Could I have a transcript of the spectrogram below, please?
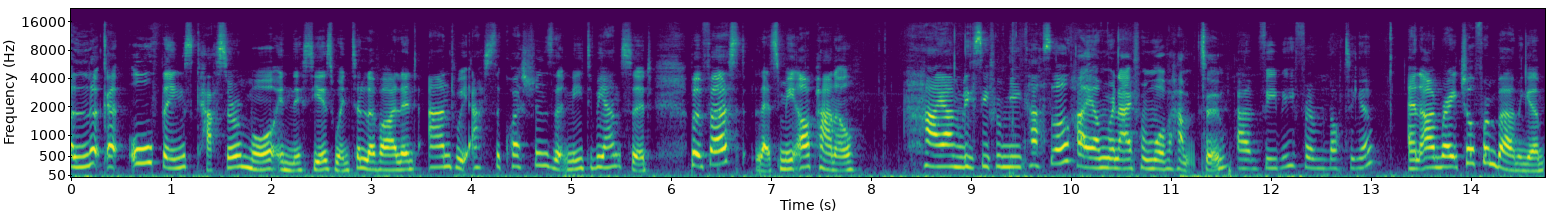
a look at all things Casa Amor in this year's Winter Love Island, and we ask the questions that need to be answered. But first, let's meet our panel. Hi, I'm Lucy from Newcastle. Hi, I'm Renee from Wolverhampton. I'm Phoebe from Nottingham. And I'm Rachel from Birmingham.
